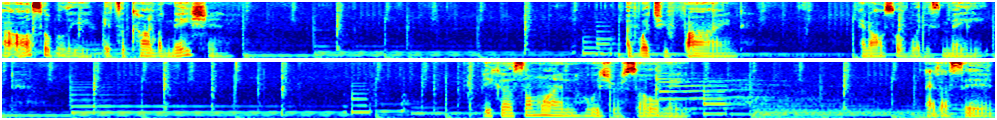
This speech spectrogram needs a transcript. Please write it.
I also believe it's a combination of what you find and also what is made. Because someone who is your soulmate, as I said,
